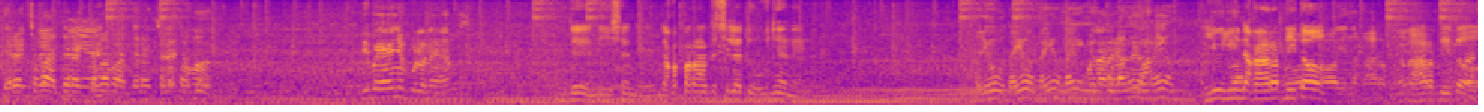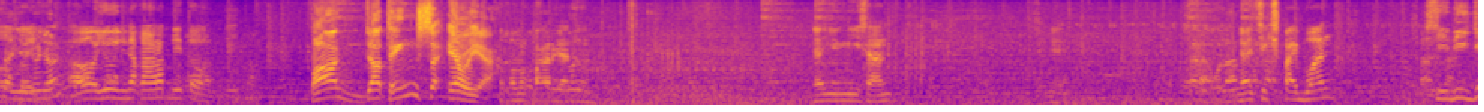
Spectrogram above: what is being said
Diretso ka, diretso ka pa, diretso ka pa. Di ba yan yung pula na yan? Hindi, Nissan eh. Nakaparada sila doon yan eh. Ayun, ayun, ayun, ayun, yung pulang yun, ayun. Ayun yung nakaharap dito. Oo, yung nakaharap. Nakaharap dito. Saan, yun, yun, yun? Oo, yun yung nakaharap dito. Pagdating sa area, Ako magpakarga doon. Yan yung Nissan. Sige. Yan 651. CDJ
